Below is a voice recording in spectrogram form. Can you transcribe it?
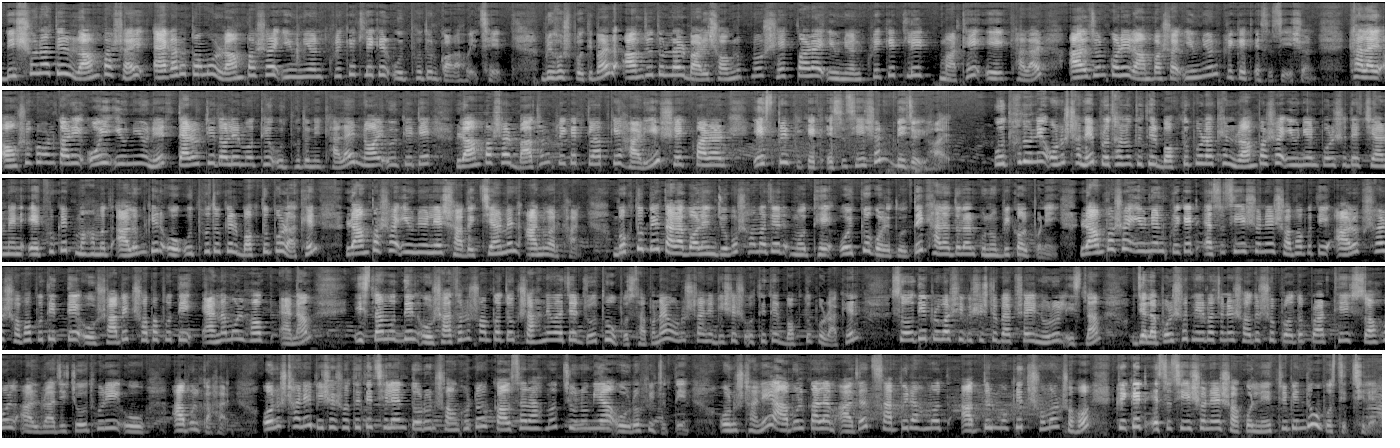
বিশ্বনাথের রামপাশায় এগারোতম Rampasha union cricket লীগের উদ্বোধন করা হয়েছে। বৃহস্পতিবার আমজদুল্লার বাড়ি সংলগ্ন শেখপাড়া ইউনিয়ন ক্রিকেট লীগ মাঠে এ খেলার আয়োজন করে রামপাশা ইউনিয়ন ক্রিকেট অ্যাসোসিয়েশন। খেলায় অংশগ্রহণকারী ওই ইউনিয়নের তেরোটি দলের মধ্যে উদ্বোধনী খেলায় নয় উইকেটে রামপাশার বাঁধন ক্রিকেট ক্লাবকে হারিয়ে শেখপাড়ার এসপি ক্রিকেট অ্যাসোসিয়েশন বিজয়ী হয়। উদ্বোধনী অনুষ্ঠানে প্রধান অতিথির বক্তব্য রাখেন রামপাশা ইউনিয়ন পরিষদের চেয়ারম্যান অ্যাডভোকেট মোহাম্মদ আলমগীর ও উদ্বোধকের বক্তব্য রাখেন রামপাশা ইউনিয়নের সাবেক চেয়ারম্যান আনোয়ার খান। বক্তব্যে তারা বলেন, যুব সমাজের মধ্যে ঐক্য গড়ে তুলতে খেলাধুলার কোনো বিকল্প নেই। রামপাশা ইউনিয়ন ক্রিকেট অ্যাসোসিয়েশনের সভাপতি আরব শাহর সভাপতিত্বে ও সাবেক সভাপতি এনামুল হক এনাম ইসলাম উদ্দিন ও সাধারণ সম্পাদক শাহনেওয়াজের যৌথ উপস্থাপনায় অনুষ্ঠানে বিশেষ অতিথির বক্তব্য রাখেন সৌদি প্রবাসী বিশিষ্ট ব্যবসায়ী নুরুল ইসলাম, জেলা পরিষদ নির্বাচনের সদস্য পদপ্রার্থী সহল আল রাজি চৌধুরী ও আবুল কাহার। অনুষ্ঠানে বিশেষ অতিথি ছিলেন তরুণ সংগঠক কাউসার আহমদ চুনুমিয়া ও রফিজুদ্দিন অনুষ্ঠানে আবুল কালাম আজাদ, সাব্বির আহমদ, আব্দুল মুকিদ সুমন সহ ক্রিকেট অ্যাসোসিয়েশনের সকল নেতৃবৃন্দ উপস্থিত ছিলেন।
